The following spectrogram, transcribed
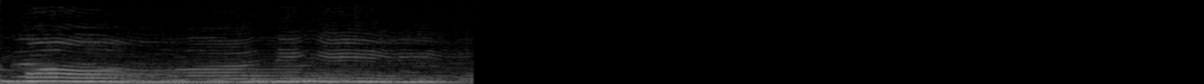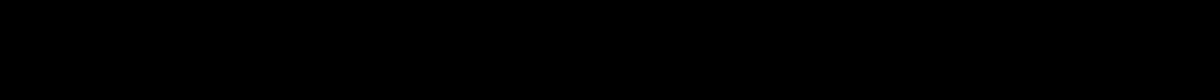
Mom.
